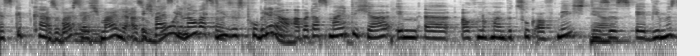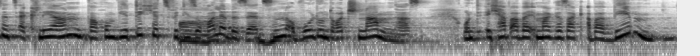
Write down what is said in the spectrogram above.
Es gibt kein also, Problem. Also weißt du, was ich meine? Also ich wo genau, liegt was dieses Problem? Genau, aber das meinte ich ja im, äh, auch nochmal in Bezug auf mich. Dieses, ja. äh, wir müssen jetzt erklären, warum wir dich jetzt für diese oh. Rolle besetzen, mhm. obwohl du einen deutschen Namen hast. Und ich habe aber immer gesagt, aber wem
